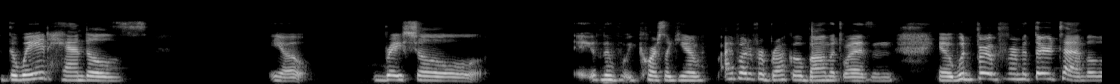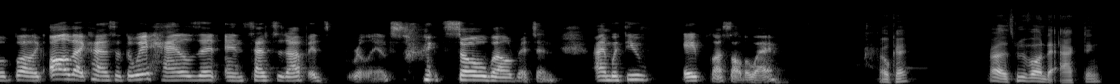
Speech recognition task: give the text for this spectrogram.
the way it handles, you know, racial of course, like you know, I voted for Barack Obama twice, and you know, would vote for him a third time, blah blah blah, like all that kind of stuff. The way it handles it and sets it up, it's brilliant. It's so well written. I'm with you, A plus all the way. Okay, all right. Let's move on to acting.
